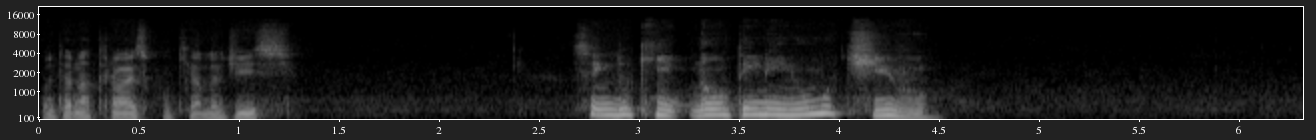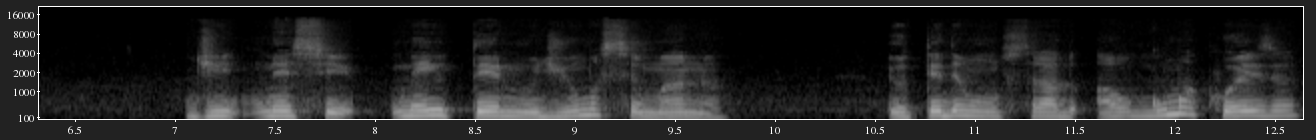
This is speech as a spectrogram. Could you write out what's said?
voltando atrás com o que ela disse. Sendo que não tem nenhum motivo de, nesse meio termo de uma semana, eu ter demonstrado alguma coisa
